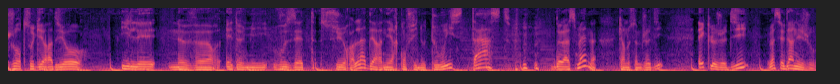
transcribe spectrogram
Bonjour Tsugi Radio. Il est 9h30, vous êtes sur la dernière Confine Twistast de la semaine, car nous sommes jeudi, et que le jeudi, eh ben, c'est le dernier jour.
